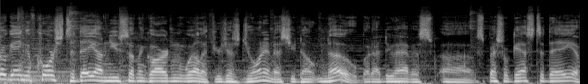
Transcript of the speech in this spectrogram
So, gang, of course, today on New Southern Garden, well, if you're just joining us, you don't know, but I do have a uh, special guest today, a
